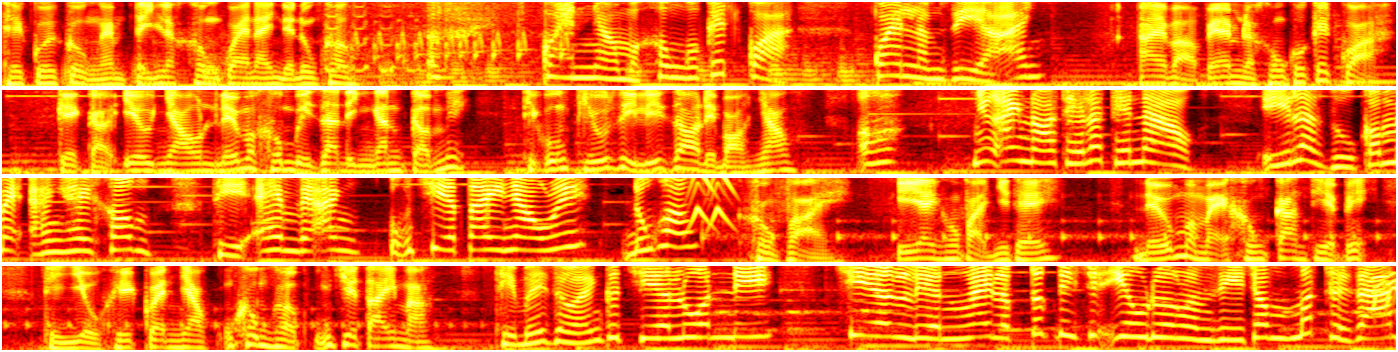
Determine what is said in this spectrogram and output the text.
Thế cuối cùng em tính là không quen anh nữa đúng không? Quen nhau mà không có kết quả. Quen làm gì hả anh? Ai bảo với em là không có kết quả Kể cả yêu nhau nếu mà không bị gia đình ngăn cấm ấy Thì cũng thiếu gì lý do để bỏ nhau. Ơ nhưng anh nói thế là thế nào Ý là dù có mẹ anh hay không Thì em với anh cũng chia tay nhau đi Đúng không? Không phải Ý anh không phải như thế. Nếu mà mẹ không can thiệp ấy Thì nhiều khi quen nhau cũng không hợp cũng chia tay mà. Thì bây giờ anh cứ chia luôn đi Chia liền ngay lập tức đi chứ yêu đương làm gì cho mất thời gian.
